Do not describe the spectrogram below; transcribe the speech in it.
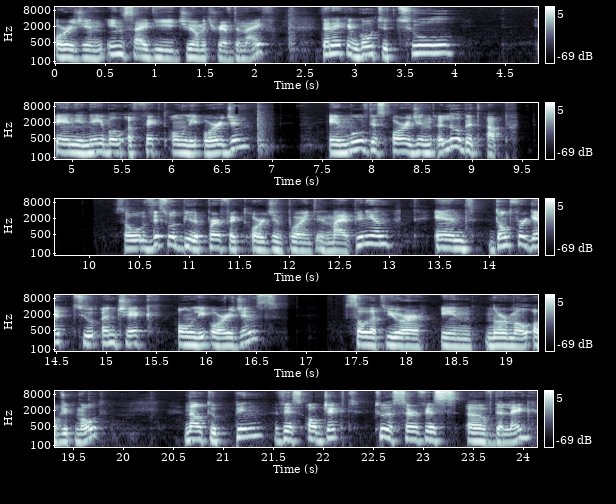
origin inside the geometry of the knife. Then I can go to tool and enable affect only origin and move this origin a little bit up. So this would be the perfect origin point in my opinion. And don't forget to uncheck only origins so that you're in normal object mode. Now to pin this object to the surface of the leg,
